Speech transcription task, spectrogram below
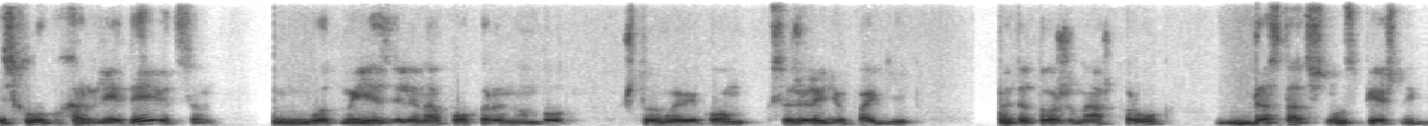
из клуба Харли Дэвидсон. Вот мы ездили на похороны, он был штурмовиком, к сожалению, погиб. Это тоже наш круг, достаточно успешный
